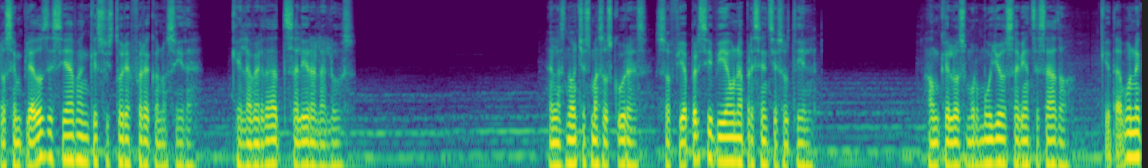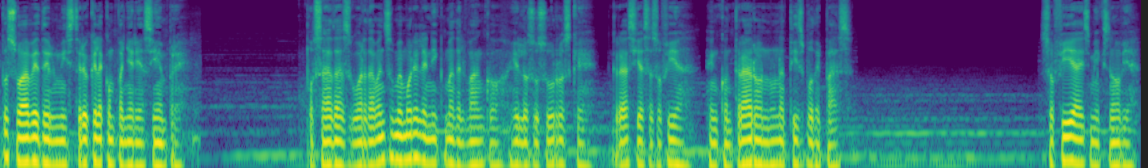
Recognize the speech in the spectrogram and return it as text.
los empleados deseaban que su historia fuera conocida, que la verdad saliera a la luz. En las noches más oscuras, Sofía percibía una presencia sutil. Aunque los murmullos habían cesado, quedaba un eco suave del misterio que le acompañaría siempre. Posadas guardaba en su memoria el enigma del banco y los susurros que, gracias a Sofía, encontraron un atisbo de paz. Sofía es mi exnovia.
